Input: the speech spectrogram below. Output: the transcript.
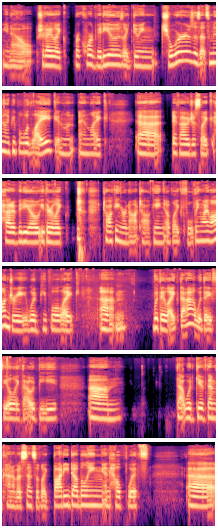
you know should i like record videos like doing chores is that something like people would like and and like uh if i would just like had a video either like talking or not talking of like folding my laundry would people like um, would they like that? Would they feel like that would be, um, that would give them kind of a sense of like body doubling and help with, uh,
